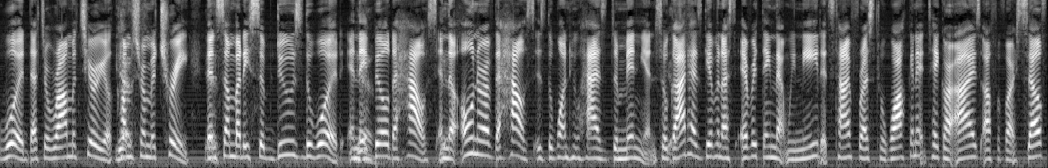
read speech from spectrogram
wood, that's a raw material, comes yes. from a tree. Yes. Then somebody subdues the wood and they build a house. And the owner of the house is the one who has dominion. So God has given us everything that we need. It's time for us to walk in it, take our eyes off of ourselves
